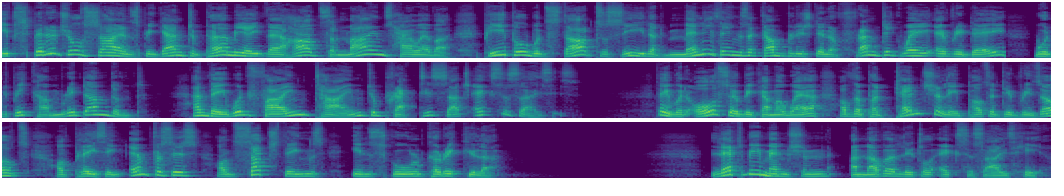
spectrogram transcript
If spiritual science began to permeate their hearts and minds, however, people would start to see that many things accomplished in a frantic way every day would become redundant, and they would find time to practice such exercises. They would also become aware of the potentially positive results of placing emphasis on such things in school curricula. Let me mention another little exercise here.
